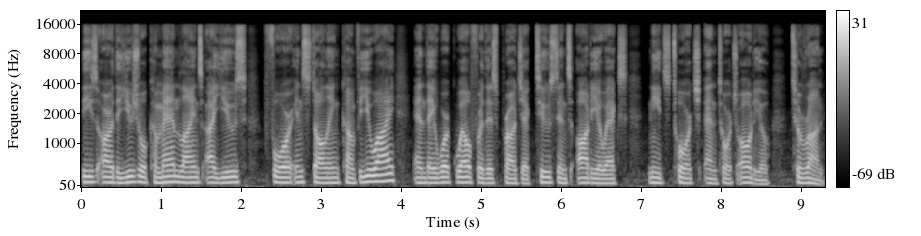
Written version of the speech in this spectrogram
These are the usual command lines I use for installing Comfy UI, and they work well for this project too since AudioX needs Torch and Torch Audio to run.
